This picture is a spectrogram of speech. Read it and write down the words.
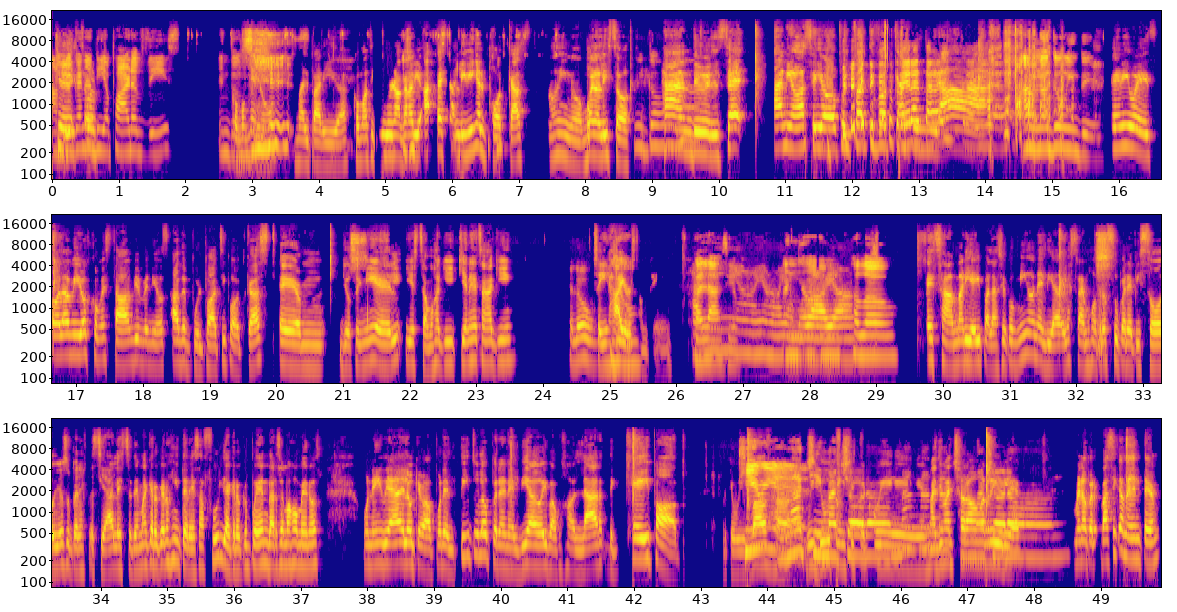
I'm ¿Qué? not gonna be a part of this. ¿Cómo que no? Entonces, Malparida. ¿Cómo así que you're not gonna be... Ah, estás living el podcast. Ay, no. Bueno, listo. we go Han dulce. Annyeonghaseyo. Pulpati podcast. I'm not doing this. Anyways, hola amigos, ¿cómo están? Bienvenidos a The Pool Party Podcast. Em, yo soy Miguel y estamos aquí. ¿Quiénes están aquí? Hello. Say hi or Yo. something. Ay, Annyeong. Mariah. Hello. Está María y Palacio conmigo. En el día de hoy les traemos otro súper episodio, súper especial. Este tema creo que nos interesa full. Ya creo que pueden darse más o menos una idea de lo que va por el título, pero en el día de hoy vamos a hablar de K-pop. Porque we love her. We Machi do think she's the queen. Machi machorón, horrible. Bueno, pero básicamente,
